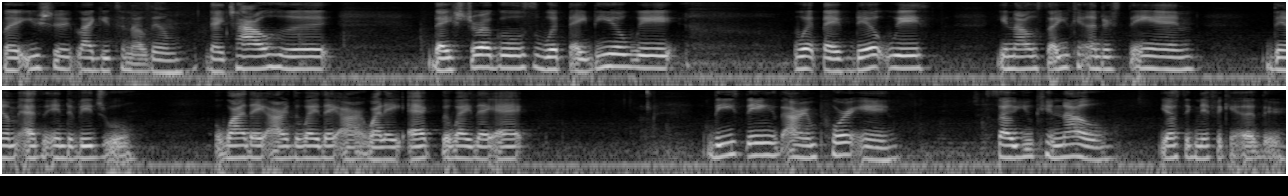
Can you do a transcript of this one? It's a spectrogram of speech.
But you should like get to know them, their childhood, their struggles, what they deal with, what they've dealt with, you know, so you can understand them as an individual why they are the way they are, why they act the way they act. These things are important so you can know your significant other,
